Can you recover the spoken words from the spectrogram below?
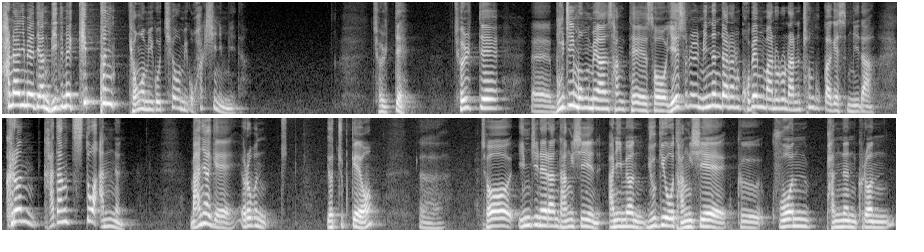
하나님에 대한 믿음의 깊은 경험이고 체험이고 확신입니다. 절대 절대 에, 무지몽매한 상태에서 예수를 믿는다는 고백만으로 나는 천국 가겠습니다. 그런 가당치도 않는 만약에 여러분 여쭙게요. 어, 저 임진왜란 당시 아니면 6.25 당시에 그 구원 받는 그런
